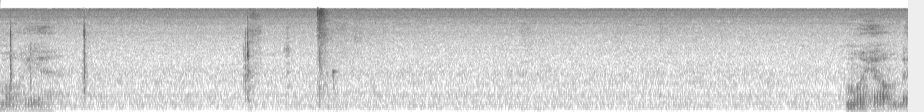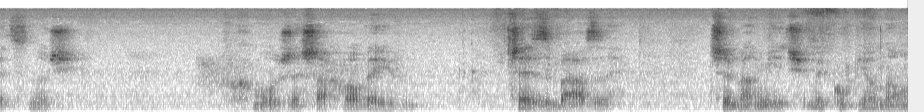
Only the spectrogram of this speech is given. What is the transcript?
moje moja obecność w chmurze szachowej chess bazę. Trzeba mieć wykupioną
